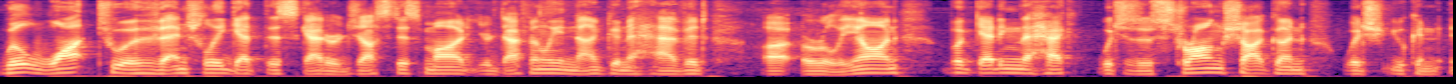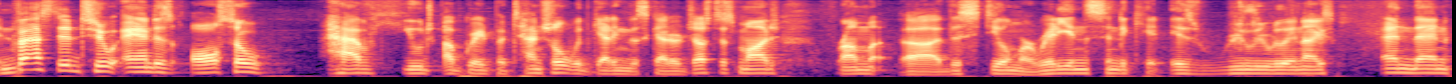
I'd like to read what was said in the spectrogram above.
will want to eventually get this Scattered Justice mod. You're definitely not going to have it uh, early on, but getting the Hek, which is a strong shotgun, which you can invest into and is also have huge upgrade potential with getting the Scattered Justice mod from uh, the Steel Meridian Syndicate is really, really nice. And then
